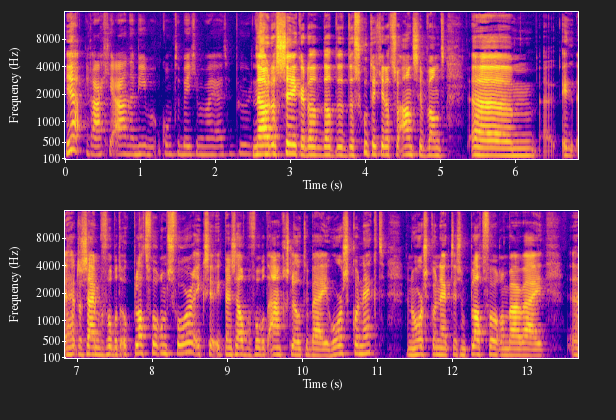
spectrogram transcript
Ja, raad je aan en wie komt een beetje bij mij uit de buurt. Nou, dat is zeker. Dat, dat, dat is goed dat je dat zo aanstipt. Want ehm, ik, er zijn bijvoorbeeld ook platforms voor. Ik, ik ben zelf bijvoorbeeld aangesloten bij Horse Connect. En Horse Connect is een platform waar wij eh,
